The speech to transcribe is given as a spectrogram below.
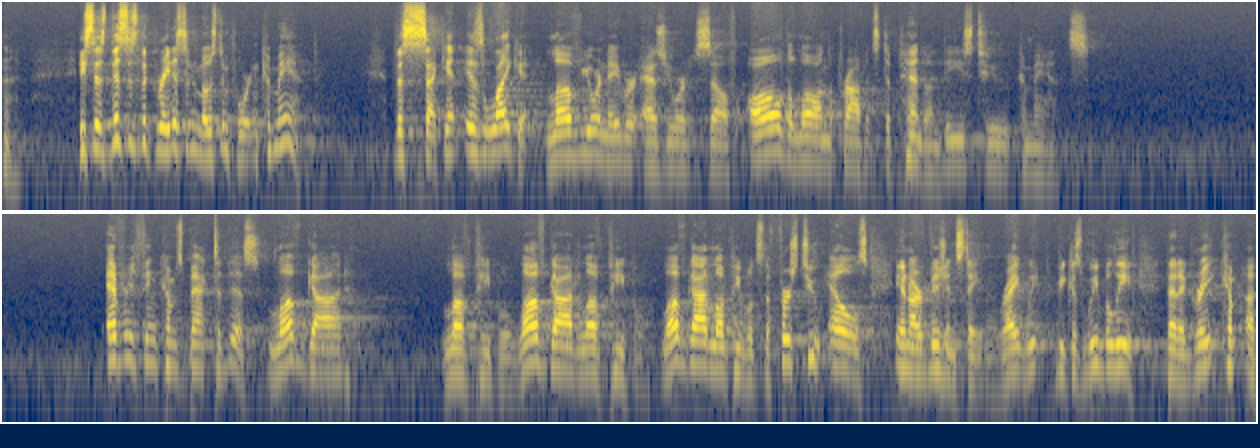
he says, This is the greatest and most important command. The second is like it love your neighbor as yourself. All the law and the prophets depend on these two commands. Everything comes back to this love God, love people. Love God, love people. Love God, love people. It's the first two L's in our vision statement, right? We, because we believe that a great, com- a,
